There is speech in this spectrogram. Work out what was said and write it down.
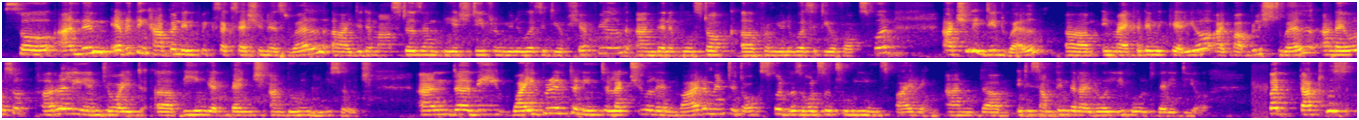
So, and then everything happened in quick succession as well. I did a master's and PhD from University of Sheffield, and then a postdoc uh, from University of Oxford. Actually did well um, in my academic career. I published well, and I also thoroughly enjoyed uh, being at bench and doing research. And uh, the vibrant and intellectual environment at Oxford was also truly inspiring. And um, it is something that I really hold very dear. But that was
